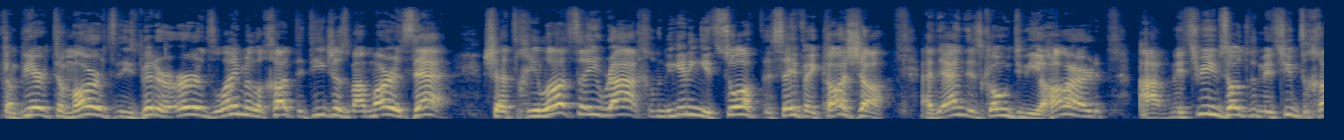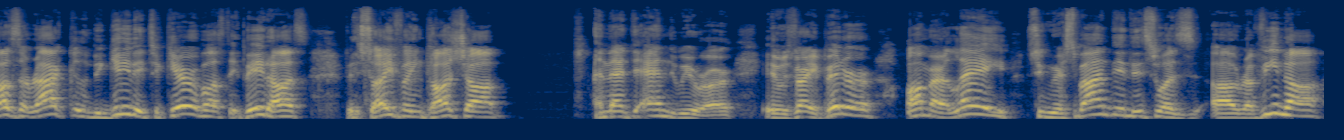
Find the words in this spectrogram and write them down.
compared to Mars these bitter herbs? Lachat to teach us Mamar is that Rach. In the beginning, it's soft. The Sefer Kasha at the end it's going to be hard. Ah, Mitzrayim so to the Mitzrayim to Chazarak. In the beginning, they took care of us. They paid us. The Sefer Kasha. And then to end, we were, it was very bitter. Amar lay, so we responded. This was uh, Ravina.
